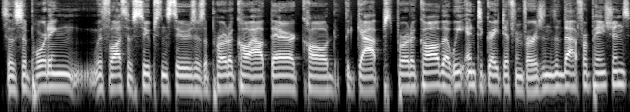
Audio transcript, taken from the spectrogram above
So supporting with lots of soups and stews, there's a protocol out there called the GAPS protocol that we integrate different versions of that for patients,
